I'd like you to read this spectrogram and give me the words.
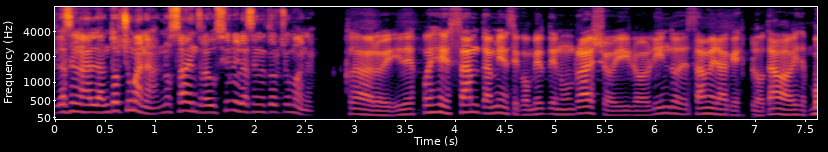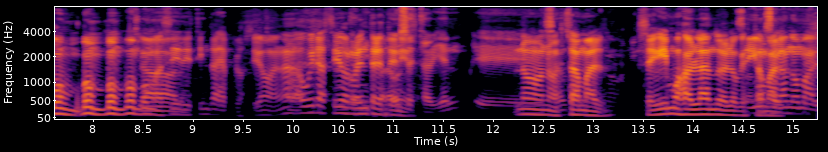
lo hacen la, la antorcha humana. No saben traducirlo y lo hacen la antorcha humana. Claro, y después de Sam también se convierte en un rayo, y lo lindo de Sam era que explotaba, ¿viste? ¡Bum, bum, bum, bum, bum! Así Claro. distintas explosiones. Ah, hubiera sido re ¿para vos entretenido. está bien? Eh, No, no, Sunspot? está mal. Seguimos hablando de lo que Seguimos está mal. hablando mal.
